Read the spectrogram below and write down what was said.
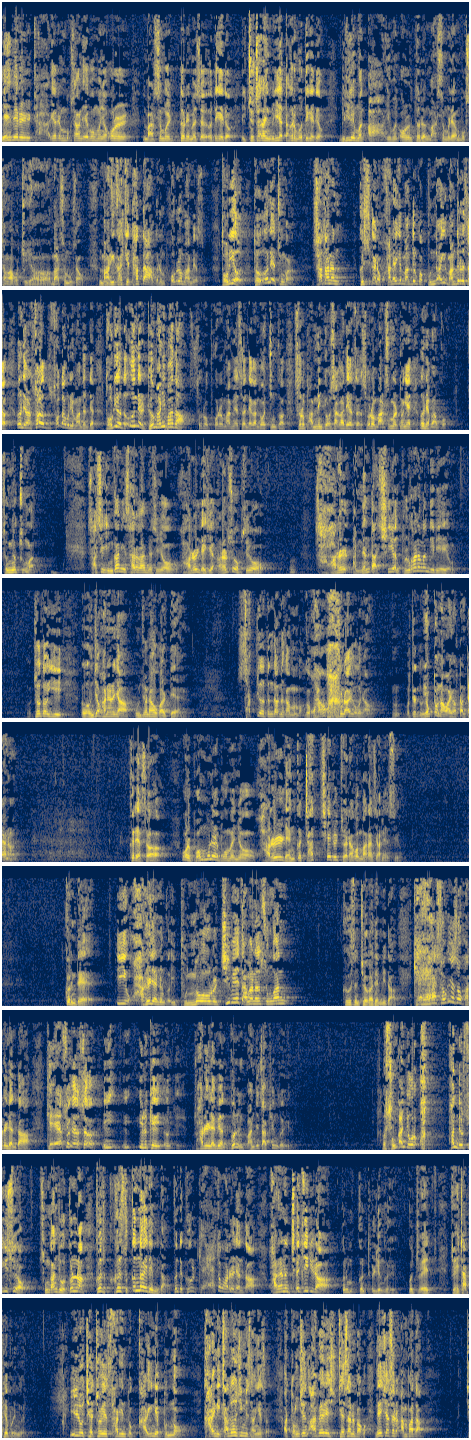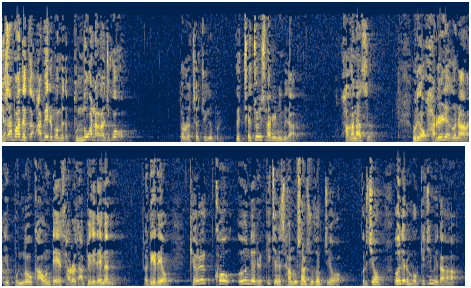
예배를 자, 여러분 묵상을 해보면요. 오늘 말씀을 들으면서 어떻게 돼요? 주차장이 밀렸다. 그러면 어떻게 돼요? 밀리면, 아, 이번 오늘 들은 말씀을 내가 묵상하고 주여, 말씀 묵상하고. 많이 같이 탔다. 그럼 보름하면서. 도리어 더 은혜 충만한. 사단은 그 시간에 화내게 만들고 분노하게 만들어서 은혜가 쏟아버리게 만드는데 도리어 더 은혜를 더 많이 받아. 서로 포럼하면서 내가 놓친 거 서로 반면 교사가 되어서 서로 말씀을 통해 은혜 받고 성령 충만. 사실 인간이 살아가면서요, 화를 내지 않을 수 없어요. 화를 안 낸다. 실현 불가능한 일이에요. 저도 이, 어, 언제 화내느냐, 운전하고 갈 때, 싹 뛰어든다든가 하면 막그 화가 확 나요, 그냥. 때 욕도 나와요, 어떤 때는. 그래서 오늘 본문에 보면요, 화를 낸 것 자체를 죄라고 말하지 않았어요. 그런데 이 화를 내는 것, 이 분노를 지배당하는 순간 그것은 죄가 됩니다. 계속해서 화를 낸다. 계속해서 이, 렇게 어, 화를 내면 그거는 완전 잡힌 거예요. 어, 순간적으로 확 화낼 수 있어요. 순간적으로. 그러나 그, 그래서 끝나야 됩니다. 근데 그걸 계속 화를 낸다. 화내는 체질이라. 그럼 그건 틀린 거예요. 그 죄, 죄 잡혀버린 거예요. 인류 최초의 살인도 가인의 분노. 가인이 자존심이 상해서 아, 동생 아벨의 재산을 받고 내 재산을 안 받아. 제사 받은 그 아벨을 보면서 분노가 나가지고 돌로 쳐 죽여버려. 그 최초의 살인입니다. 화가 났어. 우리가 화를 내거나 이 분노 가운데 사로잡히게 되면 어떻게 돼요? 결코 은혜를 끼치는 삶을 살 수가 없지요. 그렇죠? 은혜를 못 끼칩니다.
